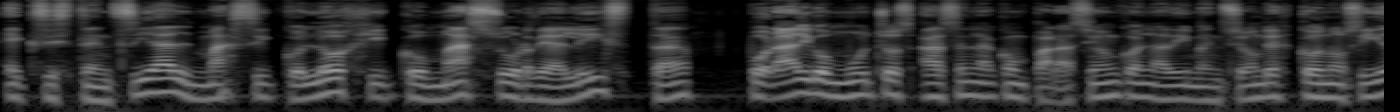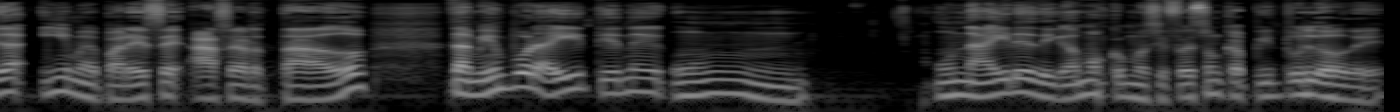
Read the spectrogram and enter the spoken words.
existencial, más psicológico, más surrealista, por algo muchos hacen la comparación con la dimensión desconocida y me parece acertado. También por ahí tiene un, un aire, digamos, como si fuese un capítulo de,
